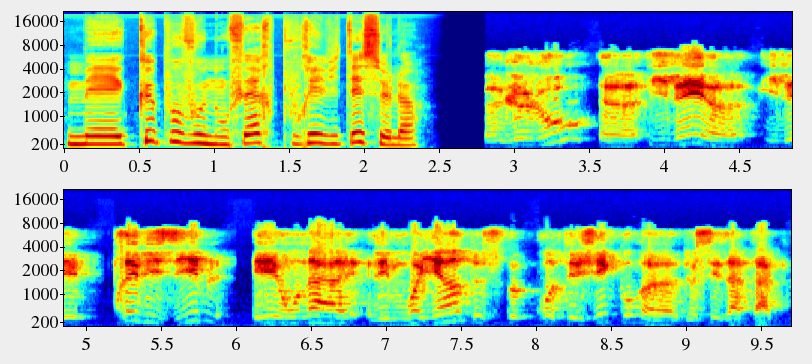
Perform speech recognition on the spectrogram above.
mais que pouvons-nous faire pour éviter cela? Euh, Le loup, euh, il, est, euh, il est prévisible et on a les moyens de se protéger de ces attaques.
